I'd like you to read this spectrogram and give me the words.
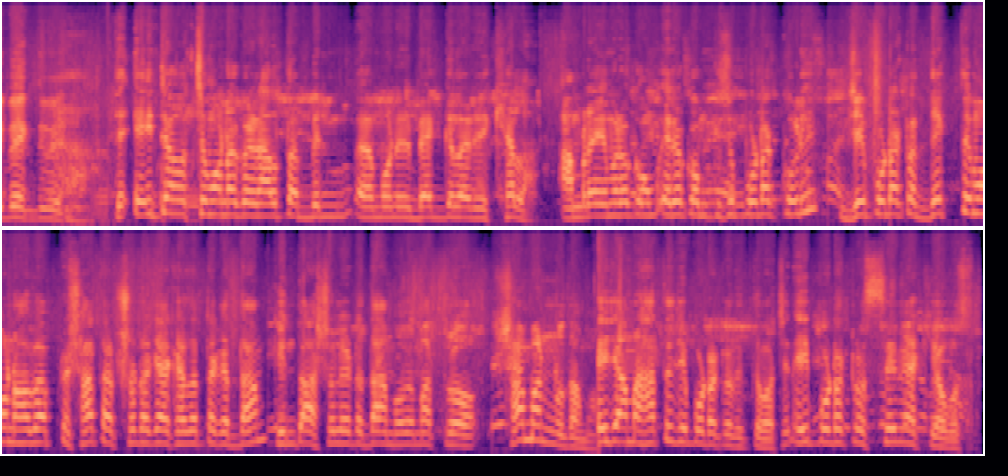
এই ব্যাগ দিবেন? তো এইটা হচ্ছে মনে করেন আলতাফ বিন মনির ব্যাগ গ্যালারির খেলা। আমরা এরকম এরকম কিছু প্রোডাক্ট করি যে প্রোডাক্টটা দেখতে মনে হবে আপনার সাত আটশো টাকা এক হাজার টাকার দাম কিন্তু আসলে এটা দাম হবে মাত্র সামান্য দাম এই যে আমার হাতে যে প্রোডাক্টটা দেখতে পাচ্ছেন এই প্রোডাক্টটার সেম একই অবস্থা।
